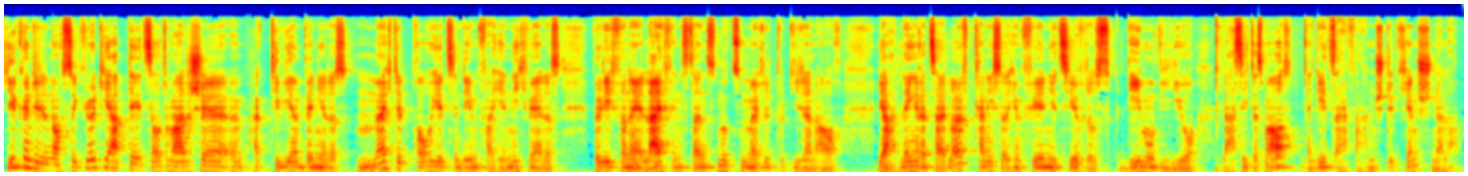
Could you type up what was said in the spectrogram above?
Hier könnt ihr dann noch Security Updates automatisch äh, aktivieren, wenn ihr das möchtet. Brauche ich jetzt in dem Fall hier nicht. Wenn ihr das wirklich für eine Live-Instanz nutzen möchtet, die dann auch ja, längere Zeit läuft, kann ich es euch empfehlen. Jetzt hier für das Demo-Video lasse ich das mal aus. Dann geht es einfach ein Stückchen schneller.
